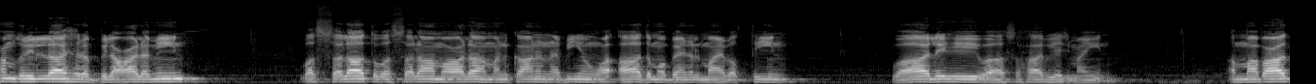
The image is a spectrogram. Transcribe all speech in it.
अलहमदिल्ला रबालमीन वसलात वसलाम अला मन कान नबी व आदम बैनमावत्तीन वालही व सहाबी अजमाइन अम्माबाद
